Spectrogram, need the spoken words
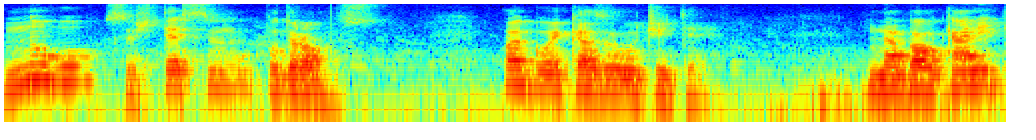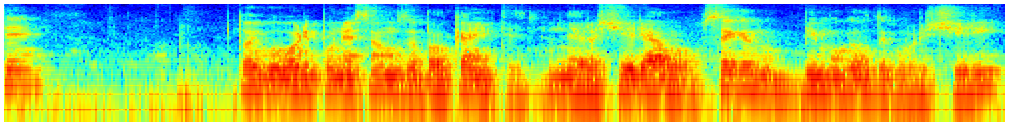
много съществена подробност. Пак го е казал учител. На Балканите, той говори поне само за Балканите, не разширява обсега, но би могъл да го разшири.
